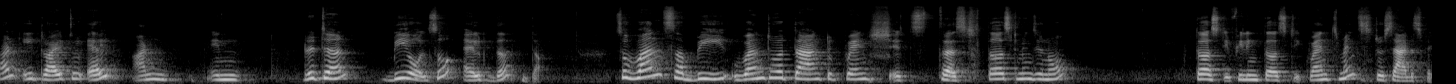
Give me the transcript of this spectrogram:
and he tried to help and in return bee also helped the dove. So once a bee went to a tank to quench its thirst. Thirst means you know thirsty, feeling thirsty. Quench means to satisfy.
